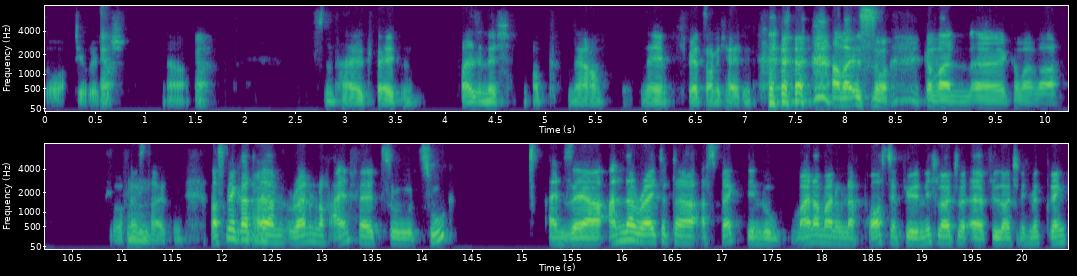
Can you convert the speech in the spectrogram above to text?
so theoretisch. Ja. Ja. Das sind halt Welten. Weiß ich nicht, ob, ja, nee, ich werde jetzt auch nicht haten. Aber ist so, kann man, äh, kann man mal so Mhm. festhalten. Was mir gerade ähm, random noch einfällt zu Zug, ein sehr underrateder Aspekt, den du meiner Meinung nach brauchst, den viele, nicht Leute, äh, viele Leute nicht mitbringen,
